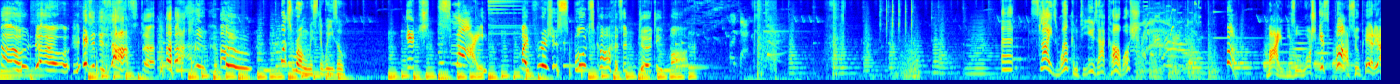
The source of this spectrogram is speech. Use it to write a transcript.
Oh no! It's a disaster! oh. What's wrong, Mr. Weasel? It's Sly! My precious sports car has a dirty mark. Uh, Sly's welcome to use our car wash. Huh. My weasel wash is far superior.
